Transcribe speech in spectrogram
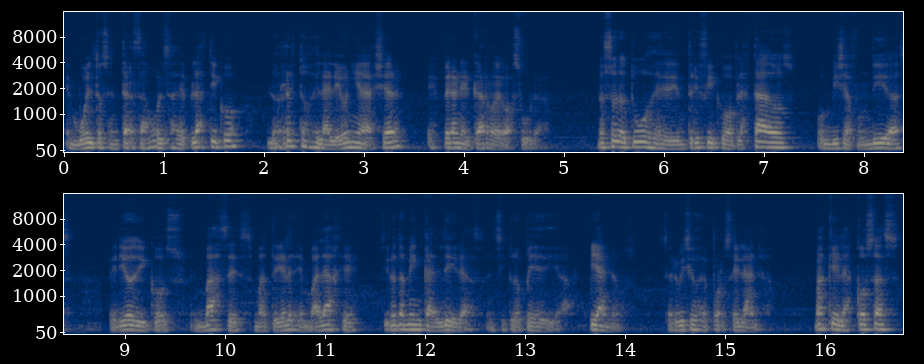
envueltos en tersas bolsas de plástico, los restos de la Leonia de ayer esperan el carro de basura. No solo tubos de dentrífico aplastados, bombillas fundidas, periódicos, envases, materiales de embalaje, sino también calderas, enciclopedias, pianos, servicios de porcelana. Más que las cosas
